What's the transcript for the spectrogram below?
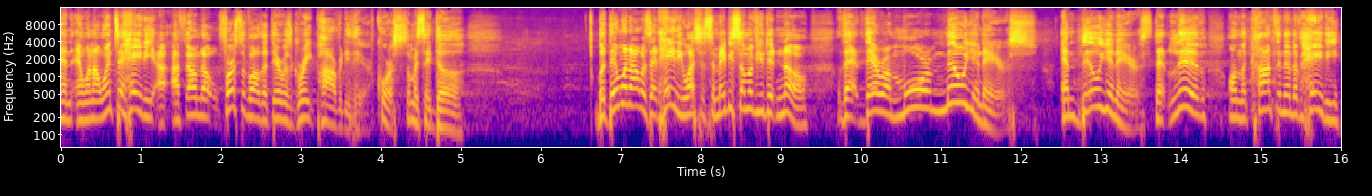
And, and when I went to Haiti, I, I found out, first of all, that there was great poverty there. Of course, somebody say, duh. But then when I was at Haiti, watch this, and maybe some of you didn't know that there are more millionaires and billionaires that live on the continent of Haiti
